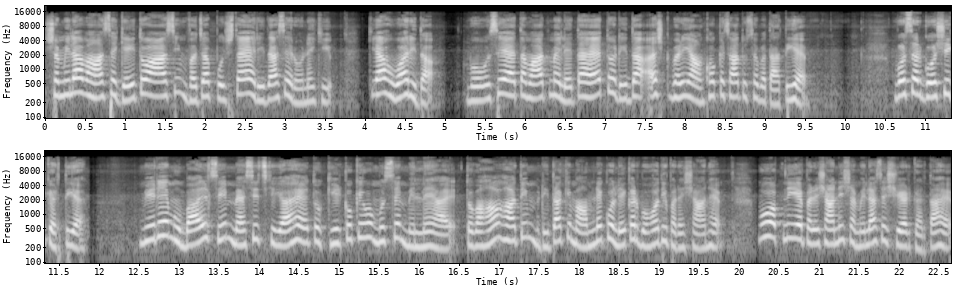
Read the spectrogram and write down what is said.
शमीला वहाँ से गई तो आसिम वजह पूछता है रिदा से रोने की। क्या हुआ रिदा? वो उसे एतमाद में लेता है तो रिदा अश्क भरी आँखों के साथ उसे बताती है। वो सरगोशी करती है। मेरे मोबाइल से मैसेज किया है तो कीर को कि वो मुझसे मिलने आए। तो वहाँ हातिम रिदा के मामले को लेकर बहुत ही परेशान है। वो अपनी ये परेशानी शमीला से शेयर करता है।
